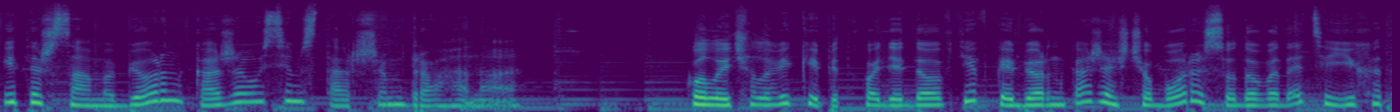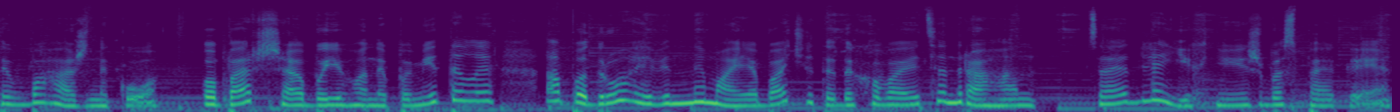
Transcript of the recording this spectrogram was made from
і те ж саме Бьорн каже усім старшим Драгана. Коли чоловіки підходять до автівки, Бьорн каже, що Борису доведеться їхати в багажнику. По-перше, аби його не помітили, а по-друге, він не має бачити, де ховається драган. Це для їхньої ж безпеки.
